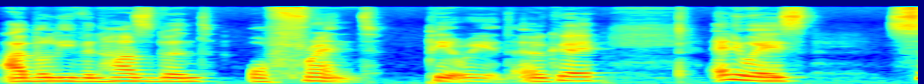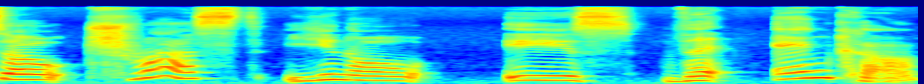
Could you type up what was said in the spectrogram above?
i believe in husband or friend period okay? Anyways so trust you know is the anchor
